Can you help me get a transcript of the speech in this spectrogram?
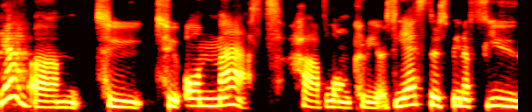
yeah um to to en masse have long careers yes there's been a few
